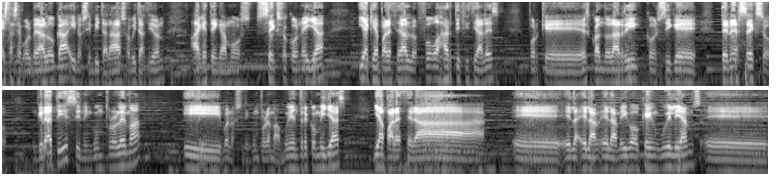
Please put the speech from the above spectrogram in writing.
esta se volverá loca y nos invitará a su habitación a que tengamos sexo con ella y aquí aparecerán los fuegos artificiales porque es cuando Larry consigue tener sexo gratis sin ningún problema y bueno sin ningún problema muy entre comillas y aparecerá eh, el, amigo Ken Williams eh,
